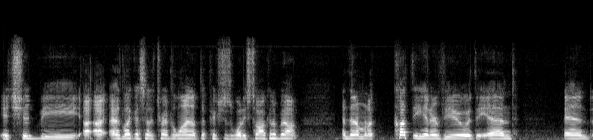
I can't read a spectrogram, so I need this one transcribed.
it should be, I, I, like I said, I tried to line up the pictures of what he's talking about. And then I'm going to cut the interview at the end, and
